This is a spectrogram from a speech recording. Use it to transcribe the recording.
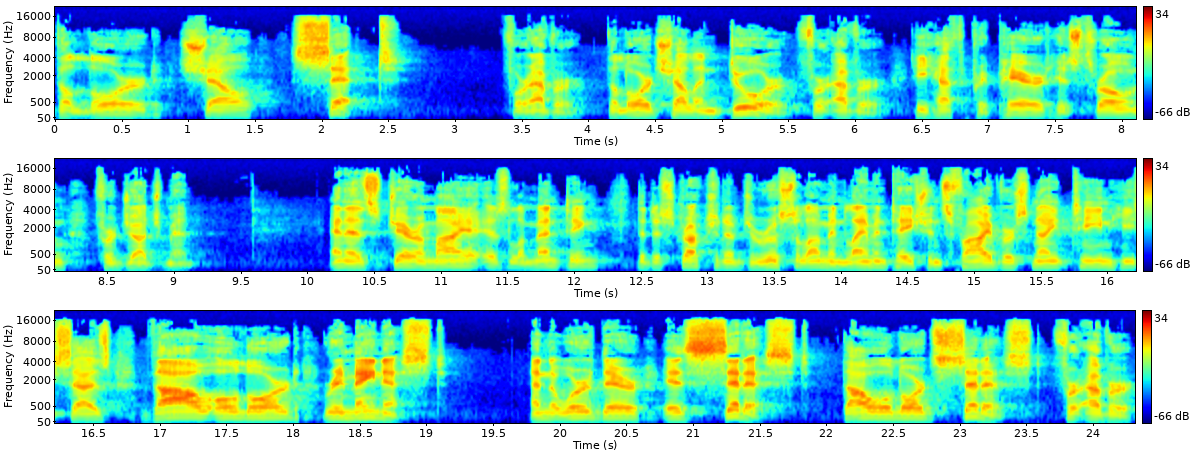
The Lord shall sit forever. The Lord shall endure forever. He hath prepared his throne for judgment. And as Jeremiah is lamenting the destruction of Jerusalem in Lamentations 5, verse 19, he says, Thou, O Lord, remainest. And the word there is sittest. Thou, O Lord, sittest forever.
